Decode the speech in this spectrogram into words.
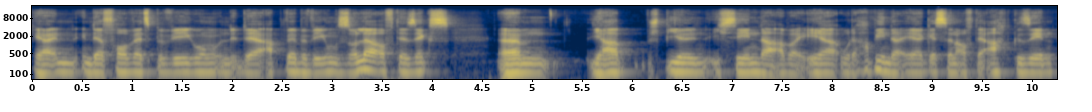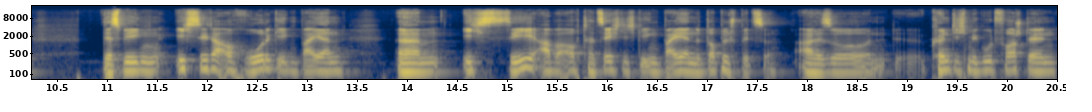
ja, in, in der Vorwärtsbewegung und in der Abwehrbewegung soll er auf der 6 ähm, ja, spielen. Ich sehe ihn da aber eher oder habe ihn da eher gestern auf der 8 gesehen. Deswegen, ich sehe da auch Rode gegen Bayern. Ähm, ich sehe aber auch tatsächlich gegen Bayern eine Doppelspitze. Also könnte ich mir gut vorstellen,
